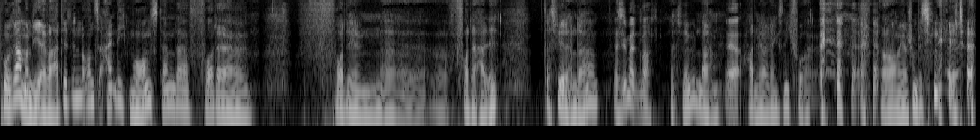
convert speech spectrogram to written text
Programm. Und die erwarteten uns eigentlich morgens dann da vor der vor den äh, vor der Halle, dass wir dann da, Dass ihr mitmacht. dass wir mitmachen. Ja. Hatten wir allerdings nicht vor. da waren wir ja schon ein bisschen älter.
